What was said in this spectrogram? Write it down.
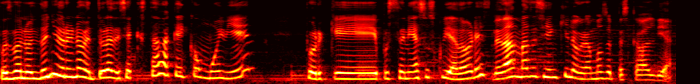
Pues bueno, el dueño de Reino Aventura decía que estaba Keiko muy bien, porque pues tenía sus cuidadores, le dan más de 100 kilogramos de pescado al día,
